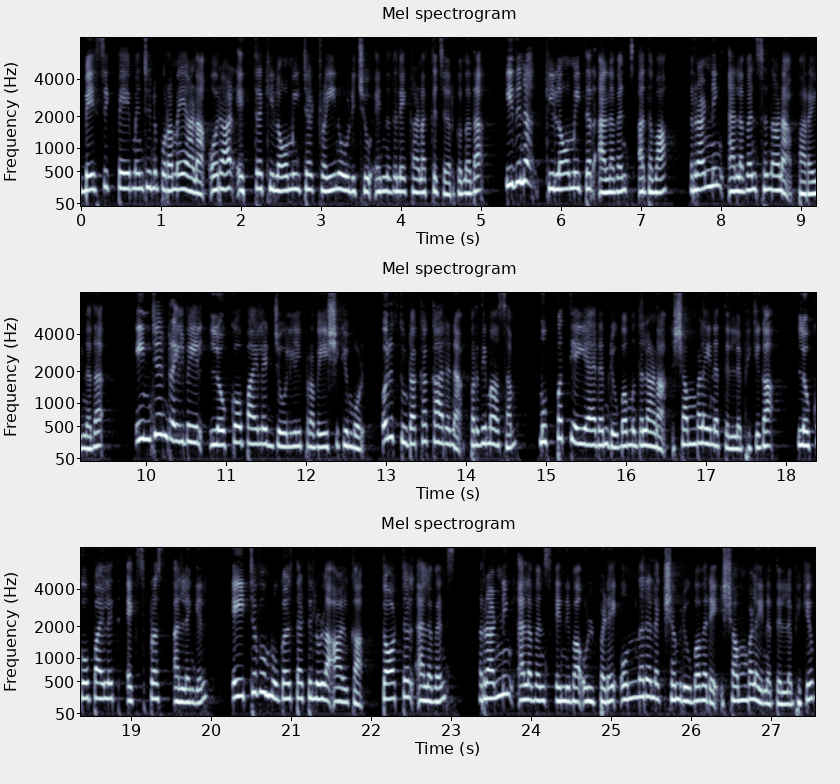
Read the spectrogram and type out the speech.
ബേസിക് പേയ്മെന്റിന് പുറമെയാണ് ഒരാൾ എത്ര കിലോമീറ്റർ ട്രെയിൻ ഓടിച്ചു എന്നതിലെ കണക്ക് ചേർക്കുന്നത്. ഇതിന് കിലോമീറ്റർ അലവൻസ് അഥവാ റണ്ണിംഗ് അലവൻസ് എന്നാണ് പറയുന്നത്. ഇന്ത്യൻ റെയിൽവേയിൽ ലോക്കോ പൈലറ്റ് ജോലിയിൽ പ്രവേശിക്കുമ്പോൾ ഒരു തുടക്കക്കാരന് പ്രതിമാസം മുപ്പത്തി അയ്യായിരം രൂപ മുതലാണ് ശമ്പള ഇനത്തിൽ ലഭിക്കുക. ലോക്കോ പൈലറ്റ് എക്സ്പ്രസ് അല്ലെങ്കിൽ ഏറ്റവും മുകൾ തട്ടിലുള്ള ആൾക്ക് ടോട്ടൽ അലവൻസ് റണ്ണിംഗ് അലവൻസ് എന്നിവ ഉൾപ്പെടെ ഒന്നര ലക്ഷം രൂപ വരെ ശമ്പള ഇനത്തിൽ ലഭിക്കും.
